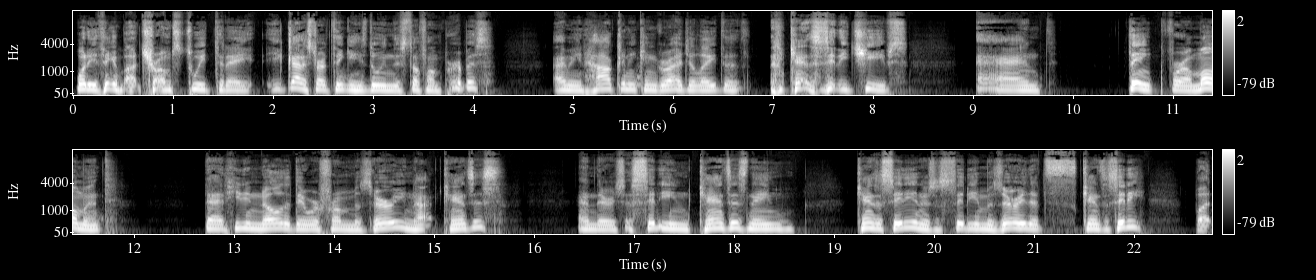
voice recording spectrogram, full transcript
what do you think about Trump's tweet today? You got to start thinking he's doing this stuff on purpose. I mean, how can he congratulate the Kansas City Chiefs and think for a moment that he didn't know that they were from Missouri, not Kansas? And there's a city in Kansas named Kansas City, and there's a city in Missouri that's Kansas City. But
